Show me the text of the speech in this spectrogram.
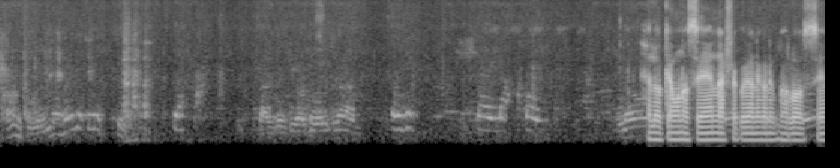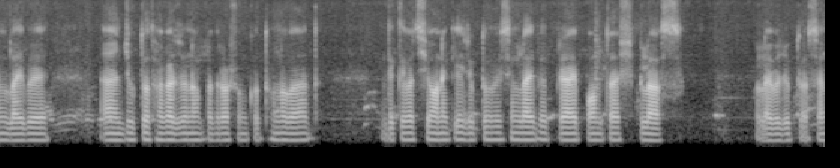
कौन बोल হ্যালো কেমন আছেন? আশা করি অনেক অনেক ভালো আছেন লাইভে যুক্ত থাকার জন্য আপনাদের অসংখ্য ধন্যবাদ। দেখতে পাচ্ছি অনেকেই যুক্ত হয়েছেন লাইভে প্রায় পঞ্চাশ প্লাস লাইভে যুক্ত আছেন।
